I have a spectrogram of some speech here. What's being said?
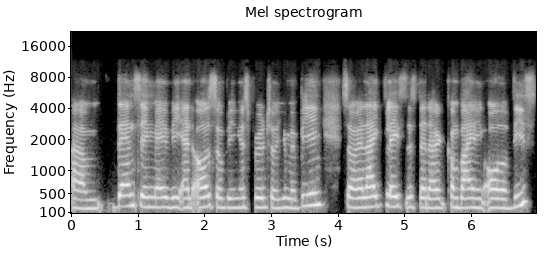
um, dancing maybe, and also being a spiritual human being. So I like places that are combining all of these.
